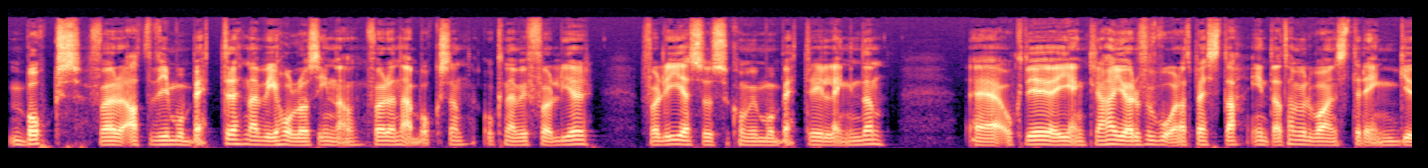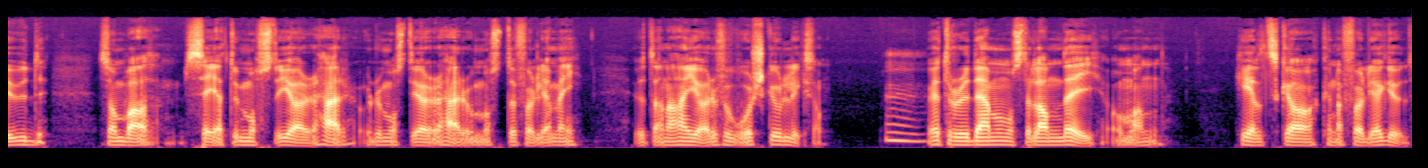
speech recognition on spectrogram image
box för att vi mår bättre när vi håller oss innanför den här boxen och när vi följer, följer Jesus så kommer vi må bättre i längden. Eh, och det är egentligen, han gör det för vårat bästa, inte att han vill vara en sträng gud som bara säger att du måste göra det här och du måste göra det här och måste följa mig. Utan han gör det för vår skull liksom. Mm. Och jag tror det är där man måste landa i om man helt ska kunna följa Gud.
